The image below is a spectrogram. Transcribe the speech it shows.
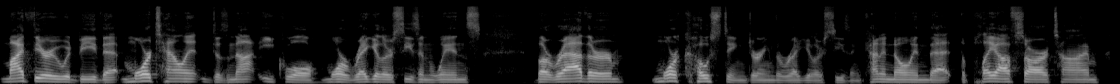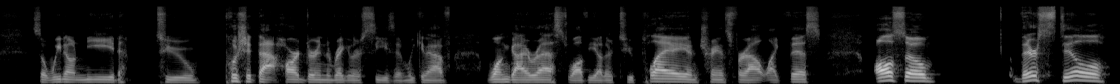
my theory would be that more talent does not equal more regular season wins, but rather more coasting during the regular season, kind of knowing that the playoffs are our time. So we don't need to push it that hard during the regular season. We can have one guy rest while the other two play and transfer out like this. Also, there's still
